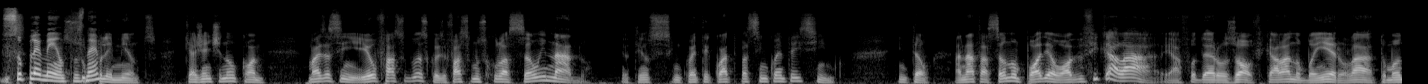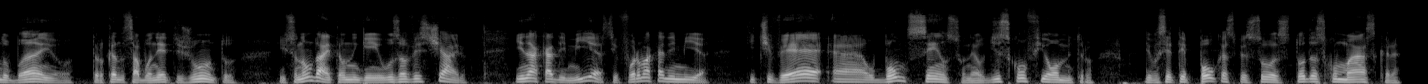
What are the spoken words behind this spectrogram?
Suplementos, né? suplementos que a gente não come. Mas assim, eu faço duas coisas. Eu faço musculação e nado. Eu tenho 54 para 55. Então, a natação não pode, é óbvio, ficar lá, é a do aerosol, ficar lá no banheiro, lá tomando banho, trocando sabonete junto. Isso não dá, então ninguém usa o vestiário. E na academia, se for uma academia que tiver eh, o bom senso, né, o desconfiômetro, de você ter poucas pessoas, todas com máscara,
